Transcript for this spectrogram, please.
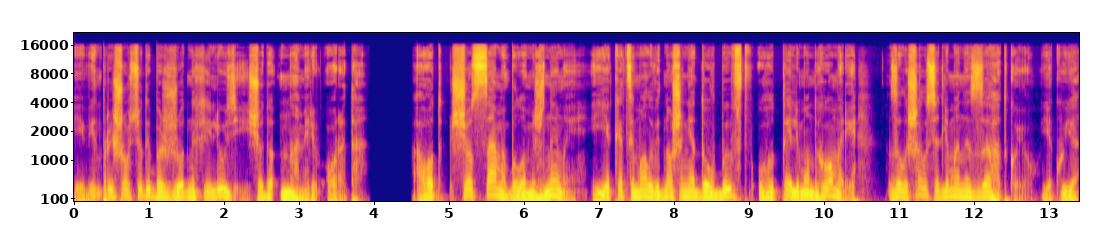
і він прийшов сюди без жодних ілюзій щодо намірів Орета. А от що саме було між ними і яке це мало відношення до вбивств у готелі Монтгомері, залишалося для мене загадкою, яку я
